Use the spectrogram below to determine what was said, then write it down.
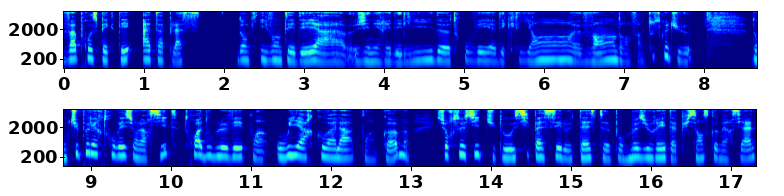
va prospecter à ta place. Donc ils vont t'aider à générer des leads, trouver des clients, euh, vendre, enfin tout ce que tu veux. Donc tu peux les retrouver sur leur site www.wearekoala.com. Sur ce site, tu peux aussi passer le test pour mesurer ta puissance commerciale.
